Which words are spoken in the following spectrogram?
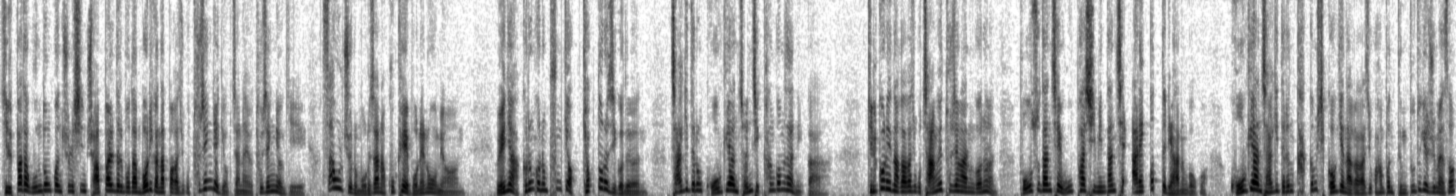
길바닥 운동권 출신 좌빨들보다 머리가 나빠가지고 투쟁력이 없잖아요. 투쟁력이 싸울 줄을 모르잖아. 국회에 보내놓으면 왜냐 그런 거는 품격 격 떨어지거든. 자기들은 고귀한 전직 판검사니까 길거리 나가가지고 장외 투쟁하는 거는 보수단체 우파 시민단체 아래 것들이 하는 거고 고귀한 자기들은 가끔씩 거기에 나가가지고 한번 등 두들겨 주면서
